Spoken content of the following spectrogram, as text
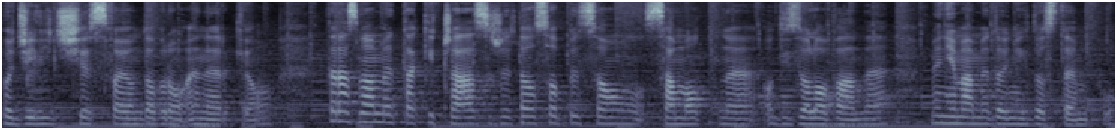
podzielić się swoją dobrą energią. Teraz mamy taki czas, że te osoby są samotne, odizolowane, my nie mamy do nich dostępu.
